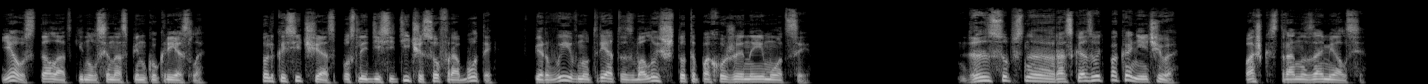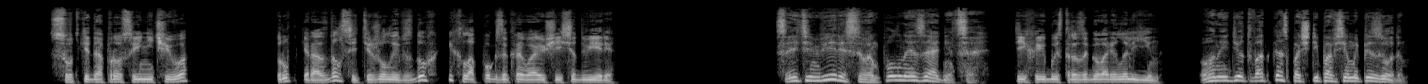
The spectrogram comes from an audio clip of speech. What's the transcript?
Я устало откинулся на спинку кресла. Только сейчас, после десяти часов работы, впервые внутри отозвалось что-то похожее на эмоции. «Да, собственно, рассказывать пока нечего». Пашка странно замялся. «Сутки допроса и ничего?» В трубке раздался тяжелый вздох и хлопок закрывающейся двери. «С этим Вересовым полная задница», — тихо и быстро заговорил Ильин. «Он идет в отказ почти по всем эпизодам.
